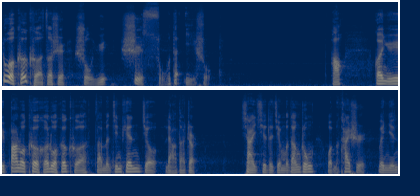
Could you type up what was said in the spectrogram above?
洛可可则是属于世俗的艺术。好，关于巴洛克和洛可可，咱们今天就聊到这儿。下一期的节目当中，我们开始为您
